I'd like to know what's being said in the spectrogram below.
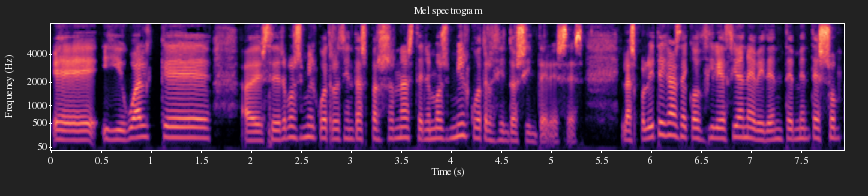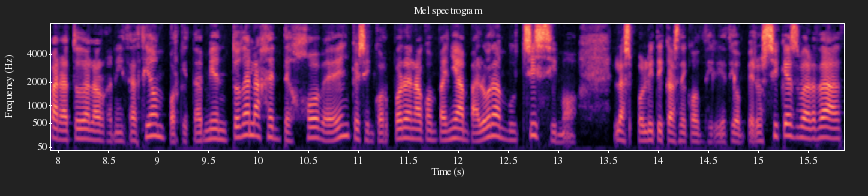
Eh, igual que a ver, si tenemos 1.400 personas, tenemos 1.400 intereses. Las políticas de conciliación evidentemente son para toda la organización, porque también toda la gente joven que se incorpora en la compañía valora muchísimo las políticas de conciliación, pero sí que es verdad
